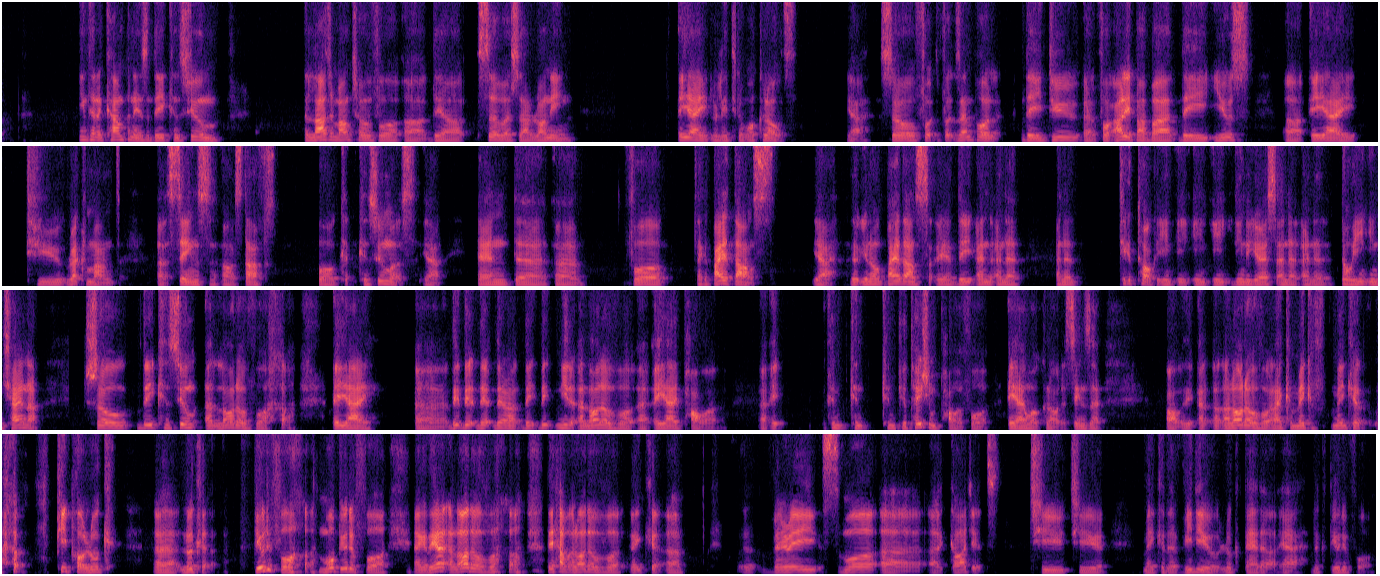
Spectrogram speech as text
internet companies they consume a large amount of their servers are running AI related workloads. Yeah. So for for example, they do for Alibaba they use AI to recommend things or stuff for consumers. Yeah, and uh, uh, for like ByteDance, yeah, you know ByteDance, uh, the and and uh, and uh, TikTok in in in in the US and uh, and uh, Douyin in China, so they consume a lot of uh, AI. Uh, they, they, they, they, are, they, they need a lot of uh, AI power, uh, con, con, computation power for AI workload since uh, oh, a, a, lot of like make make people look uh, look beautiful, more beautiful. Like there are a lot of uh, they have a lot of uh, like uh, uh very small uh, uh, gadgets to to make the video look better. Yeah, look beautiful.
